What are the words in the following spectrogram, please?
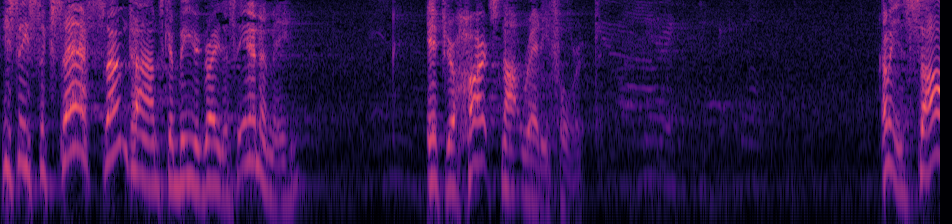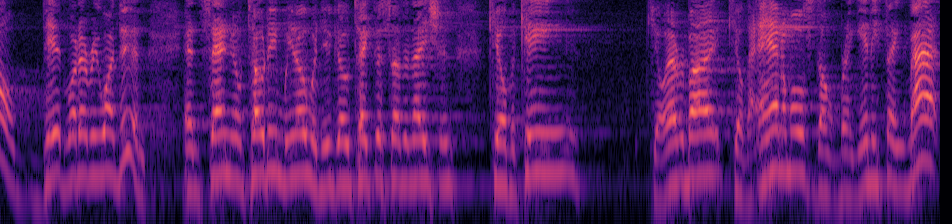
You see, success sometimes can be your greatest enemy if your heart's not ready for it. I mean, Saul did whatever he wanted to do. And, and Samuel told him, you know, when you go take this other nation, kill the king, kill everybody, kill the animals, don't bring anything back.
